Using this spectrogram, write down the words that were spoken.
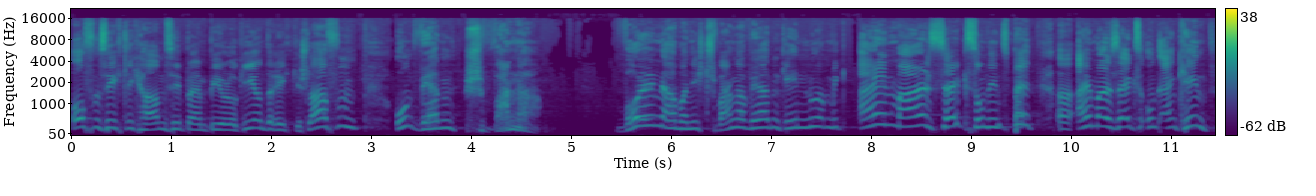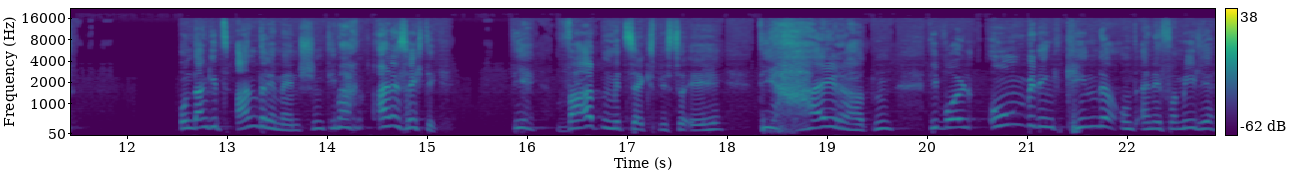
Offensichtlich haben sie beim Biologieunterricht geschlafen und werden schwanger. wollen aber nicht schwanger werden, gehen nur mit einmal Sex und ins Bett, äh, einmal Sex und ein Kind. Und dann gibt es andere Menschen, die machen alles richtig. Die warten mit Sex bis zur Ehe, die heiraten, die wollen unbedingt Kinder und eine Familie,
